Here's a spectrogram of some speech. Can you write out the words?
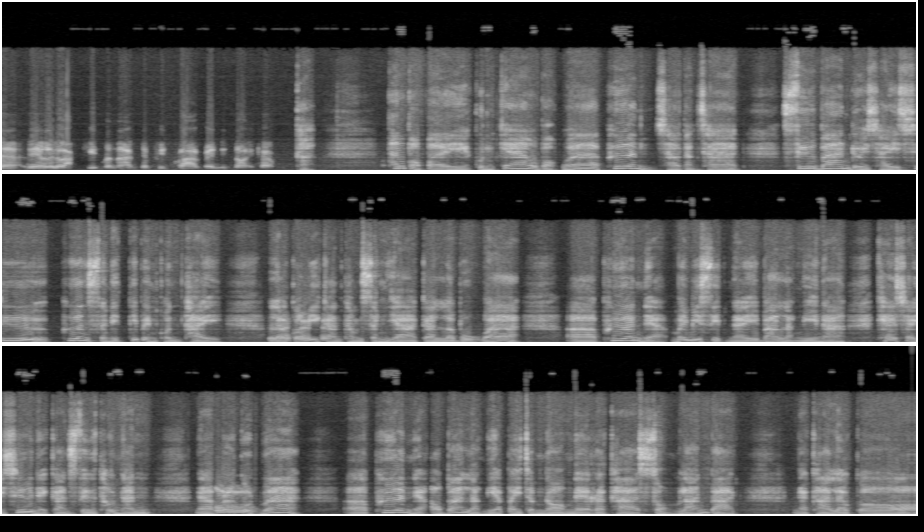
เนี่ยเนี่ยหลักคิดมันอาจจะผิดพลาดไปนิดหน่อยครับค่ะ ท่านต่อไปคุณแก้วบอกว่าเพื่อนชาวต่างชาติ ซื้อบ้านโดยใช้ชื่อเพื่อนสนิทที่เป็นคนไทย แล้วก็มีการทำสัญญากันระบุว่าอ่าเพื่อนเนี่ยไม่มีสิทธิ์ในบ้านหลังนี้นะ แค่ใช้ชื่อในการซื้อเท่านั้นนะอืมปรากฏว่าอ่าเพื่อนเนี่ยเอาบ้านหลังเนี้ยไปจำนองในราคา 2 ล้านบาทนะคะ แล้วก็อ่า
